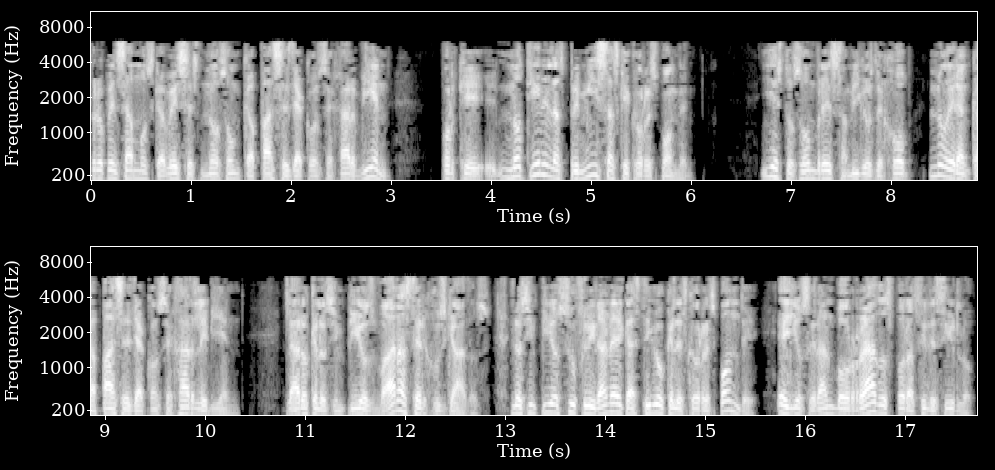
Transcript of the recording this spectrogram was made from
Pero pensamos que a veces no son capaces de aconsejar bien, porque no tienen las premisas que corresponden. Y estos hombres, amigos de Job, no eran capaces de aconsejarle bien. Claro que los impíos van a ser juzgados. Los impíos sufrirán el castigo que les corresponde. Ellos serán borrados, por así decirlo.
